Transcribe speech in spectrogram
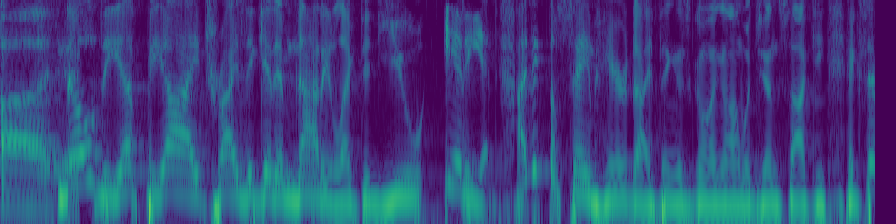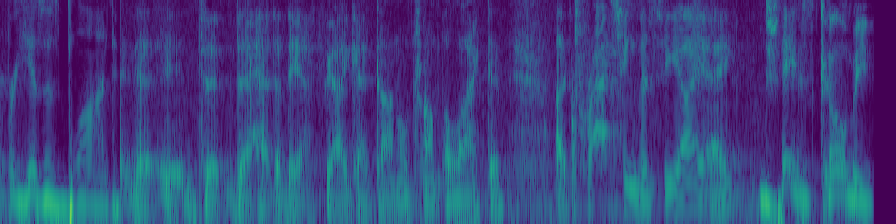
Uh, no, the FBI tried to get him not elected. You idiot! I think the same hair dye thing is going on with Jen Psaki, except for his is blonde. The, the, the head of the FBI got Donald Trump elected, uh, trashing the CIA. James Comey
